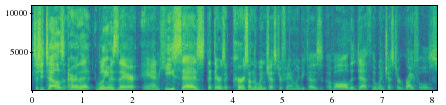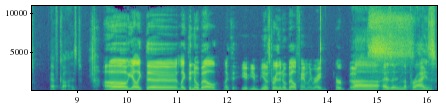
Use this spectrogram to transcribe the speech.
So she tells her that William is there, and he says that there is a curse on the Winchester family because of all the death the Winchester rifles have caused. Oh yeah, like the like the Nobel, like the you, you know the story of the Nobel family, right? Or uh, Uh, as in the prize,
